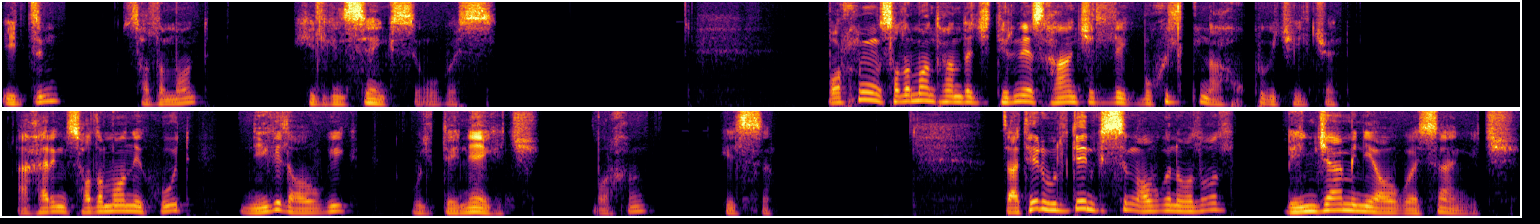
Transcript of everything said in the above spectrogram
эзэн Соломонд хэлгэнсэн гэсэн үг байсан. Бурхан Соломонд хандаж тэрнээс хаанчлалыг бүхэлд нь авахгүй гэж хэлж байна. Харин Соломоны хүүд нэг л овгийг үлдээнэ гэж Бурхан хэлсэн. За тэр үлдээн гэсэн овг нь бол Бенжамины овг байсан гэж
